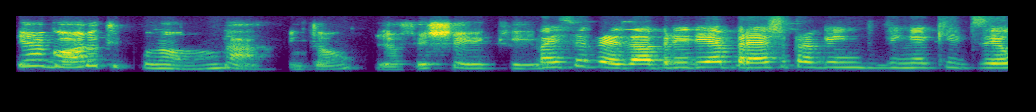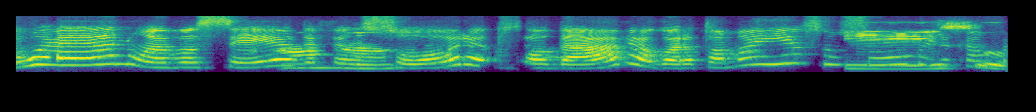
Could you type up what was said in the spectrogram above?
E agora, tipo, não, não dá. Então, já fechei aqui. Mas você vê, abriria brecha para alguém vir aqui dizer, ué, não é você a uhum. defensora do saudável, agora toma isso. Isso.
